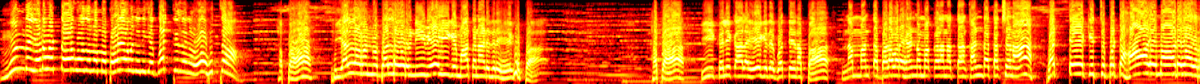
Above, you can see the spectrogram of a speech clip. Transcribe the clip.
ಮುಂದೆ ಎಡವಟ್ಟಾಗುವುದು ನಮ್ಮ ಬಾಳೆವು ನಿನಗೆ ಗೊತ್ತಿಲ್ಲ ಓ ಹುಚ್ಚ? ಅಪ್ಪ ಎಲ್ಲವನ್ನು ಬಲ್ಲವರು ನೀವೇ ಹೀಗೆ ಮಾತನಾಡಿದರೆ ಹೇಗಪ್ಪ? ಅಪ್ಪ, ಈ ಕಲಿಕಾಲ ಹೇಗಿದೆ ಗೊತ್ತೇನಪ್ಪ? ನಮ್ಮಂತ ಬಡವರ ಹೆಣ್ಣು ಮಕ್ಕಳನ್ನ ಕಂಡ ತಕ್ಷಣ ಹೊಟ್ಟೆ ಕಿಚ್ಚು ಪಟ್ಟು ಹಾಳು ಮಾಡುವ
